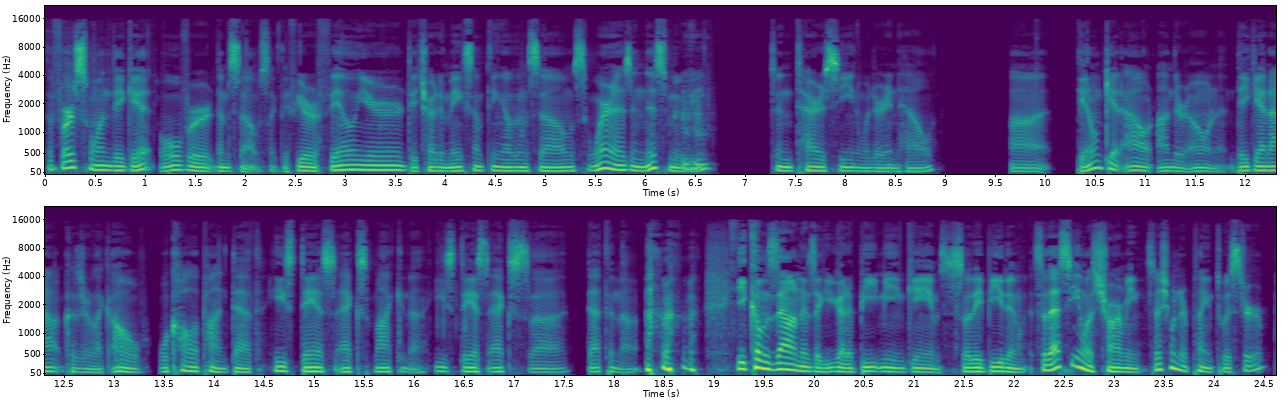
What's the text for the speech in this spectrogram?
the first one they get over themselves, like the fear of failure. They try to make something of themselves. Whereas in this movie, Mhm. it's an entire scene where they're in hell. Uh, they don't get out on their own. They get out because they're like, oh, we'll call upon death. He's Deus Ex Machina. He's Deus Ex uh, Deathina. he comes down and is like, you got to beat me in games. So they beat him. So that scene was charming, especially when they're playing Twister.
